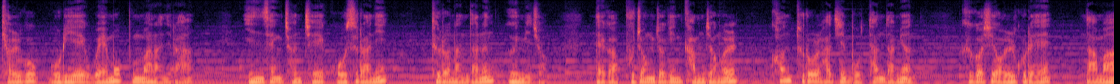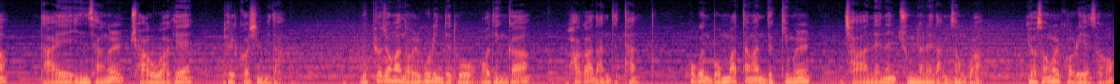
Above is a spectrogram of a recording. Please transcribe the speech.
결국 우리의 외모뿐만 아니라 인생 전체에 고스란히 드러난다는 의미죠. 내가 부정적인 감정을 컨트롤하지 못한다면 그것이 얼굴에 남아 나의 인상을 좌우하게 될 것입니다. 무표정한 얼굴인데도 어딘가 화가 난 듯한 혹은 못마땅한 느낌을 자아내는 중년의 남성과 여성을 거리에서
